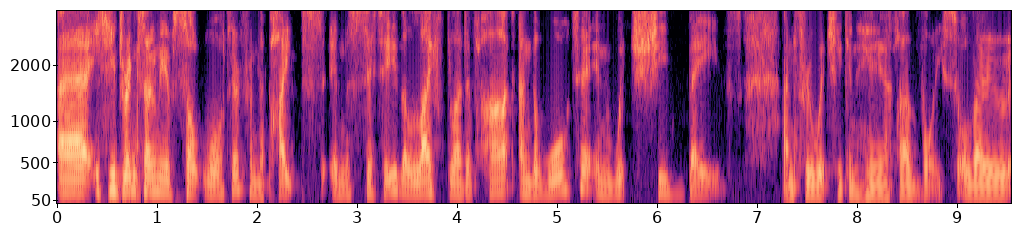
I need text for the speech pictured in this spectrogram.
Uh, he drinks only of salt water from the pipes in the city, the lifeblood of heart, and the water in which she bathes, and through which he can hear her voice. Although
